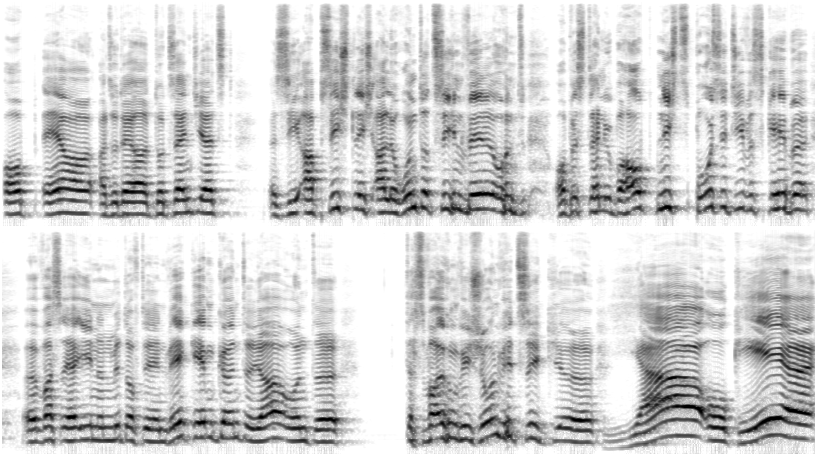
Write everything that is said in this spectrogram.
ob er, also der Dozent jetzt, sie absichtlich alle runterziehen will und ob es denn überhaupt nichts Positives gäbe, äh, was er ihnen mit auf den Weg geben könnte, ja, und äh, das war irgendwie schon witzig. Äh. Ja, okay, äh,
